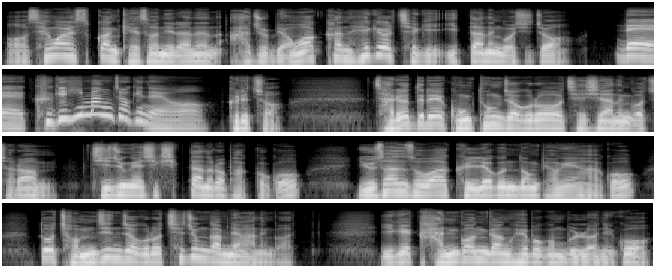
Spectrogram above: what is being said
어, 생활 습관 개선이라는 아주 명확한 해결책이 있다는 것이죠. 네, 그게 희망적이네요. 그렇죠. 자료들에 공통적으로 제시하는 것처럼 지중해식 식단으로 바꾸고 유산소와 근력 운동 병행하고 또 점진적으로 체중 감량하는 것. 이게 간 건강 회복은 물론이고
